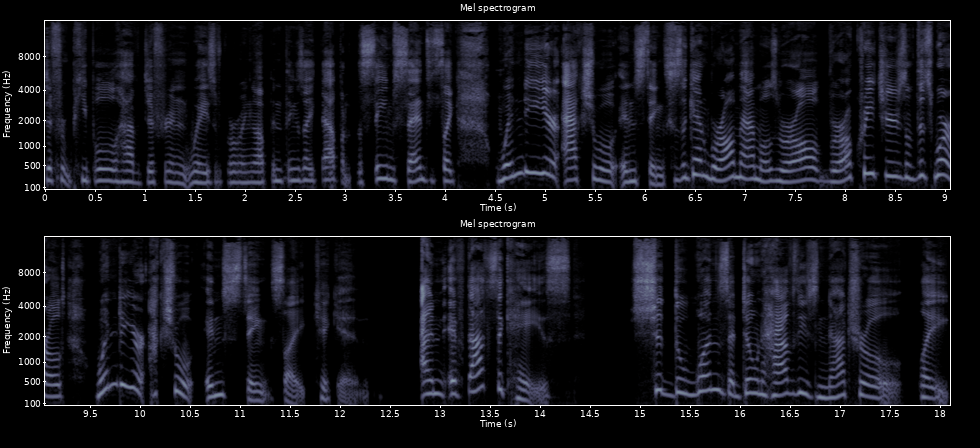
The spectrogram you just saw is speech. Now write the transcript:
different people have different ways of growing up and things like that but at the same sense it's like when do your actual instincts because again we're all mammals we're all we're all creatures of this world when do your actual instincts like kick in and if that's the case should the ones that don't have these natural like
